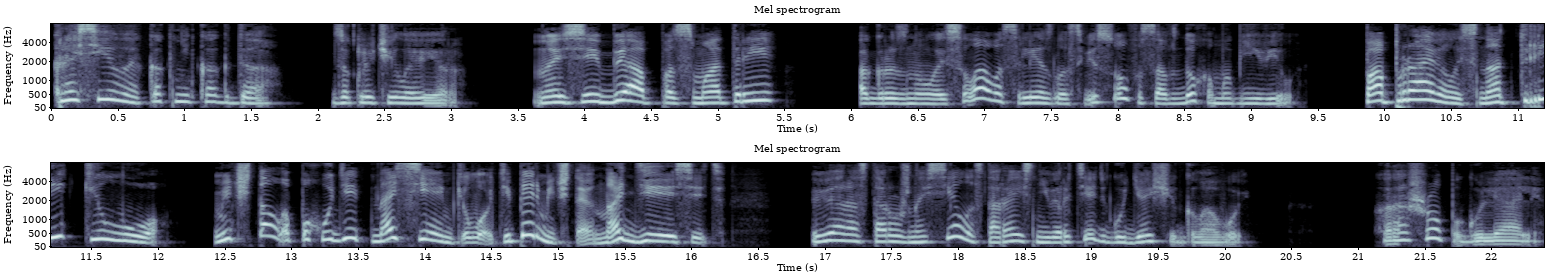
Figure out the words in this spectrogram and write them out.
«Красивая, как никогда», — заключила Вера. «На себя посмотри!» Огрызнулась Слава, слезла с весов и со вздохом объявила. «Поправилась на три кило!» Мечтала похудеть на семь кило, теперь мечтаю на десять. Вера осторожно села, стараясь не вертеть гудящей головой. Хорошо погуляли.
